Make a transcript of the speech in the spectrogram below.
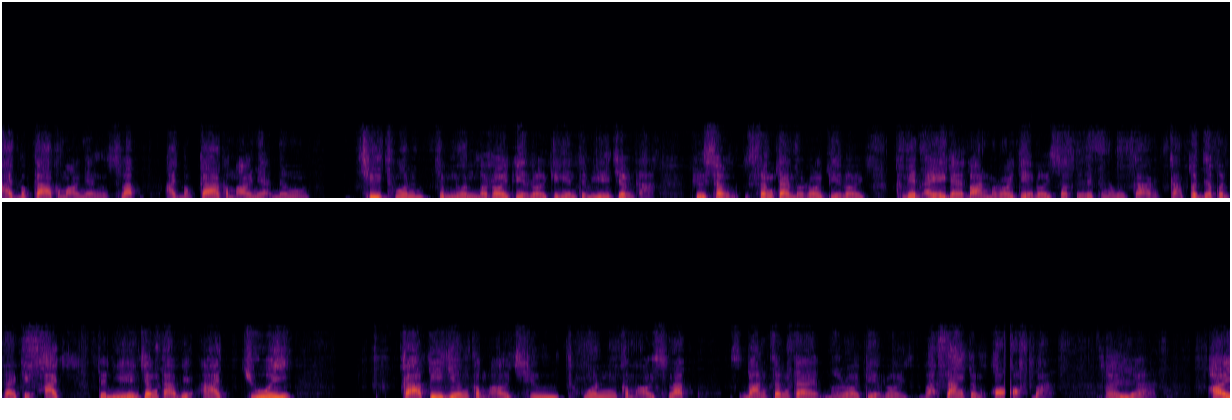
អាចបង្ការកុំឲ្យអ្នកនឹងស្លាប់អាចបង្ការកុំឲ្យអ្នកនឹងឈឺធ្ងន់ចំនួន100%គេហ៊ានធានាអញ្ចឹងថាគឺសឹងសឹងតែ100%គ្មានអីដែលបាន100%សុទ្ធទេក្នុងការការពិតទេប៉ុន្តែគេអាចធានាអញ្ចឹងថាវាអាចជួយ ការពារយើងកុំឲ្យឈឺធ្ងន់កុំឲ្យស្លាប់បានសឹងតែ100%វ៉ាក់សាំងទាំងអស់បាទហើយហើយ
